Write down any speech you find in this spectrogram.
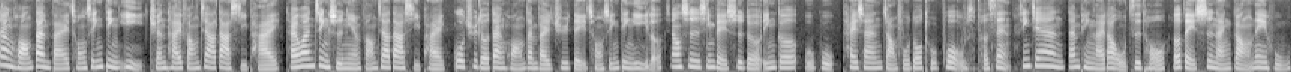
蛋黄蛋白重新定义，全台房价大洗牌。台湾近十年房价大洗牌，过去的蛋黄蛋白区得重新定义了。像是新北市的莺歌、五股、泰山涨幅都突破五十 percent，新建案单平来到五字头，而北市南港、内湖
